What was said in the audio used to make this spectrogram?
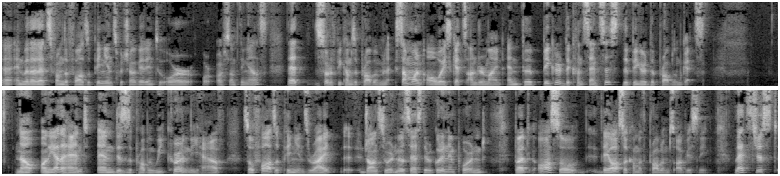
uh, and whether that's from the false opinions, which I'll get into, or, or, or something else, that sort of becomes a problem. Like someone always gets undermined, and the bigger the consensus, the bigger the problem gets. Now, on the other hand, and this is a problem we currently have, so false opinions, right? John Stuart Mill says they're good and important, but also they also come with problems, obviously. Let's just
